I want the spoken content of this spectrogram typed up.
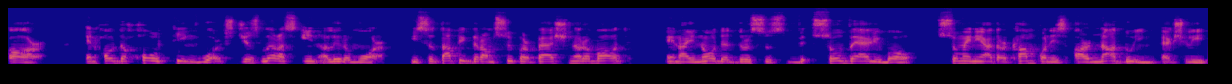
are and how the whole thing works? Just let us in a little more. It's a topic that I'm super passionate about. And I know that this is so valuable. So many other companies are not doing. Actually,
